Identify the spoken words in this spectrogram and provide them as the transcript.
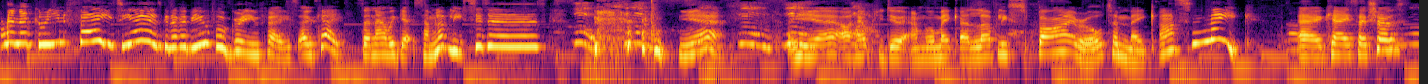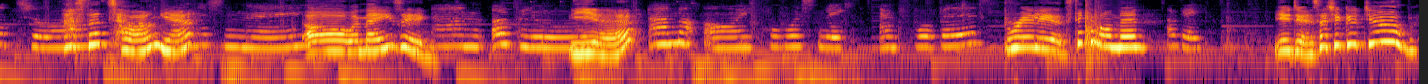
And a green face, yeah, it's gonna have a beautiful green face. Okay, so now we get some lovely scissors. Sis. Yeah. Yeah, I'll help you do it and we'll make a lovely spiral to make our snake. Okay, so show us. That's the tongue, yeah? Oh, amazing. And a glue. Yeah, And an eye for a snake and for bears. brilliant. Stick them on then. Okay. You're doing such a good job.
